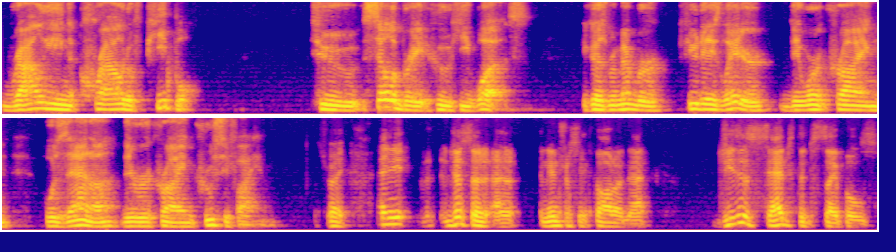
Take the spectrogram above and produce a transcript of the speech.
rallying a crowd of people to celebrate who he was because remember a few days later, they weren't crying Hosanna, they were crying Crucify him. That's right. And just a, a, an interesting thought on that. Jesus said to the disciples,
